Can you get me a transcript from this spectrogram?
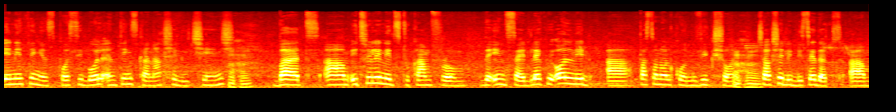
anything is possible and things can actually change, but um, it really needs to come from the inside. Like we all need a personal conviction to actually decide that um,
